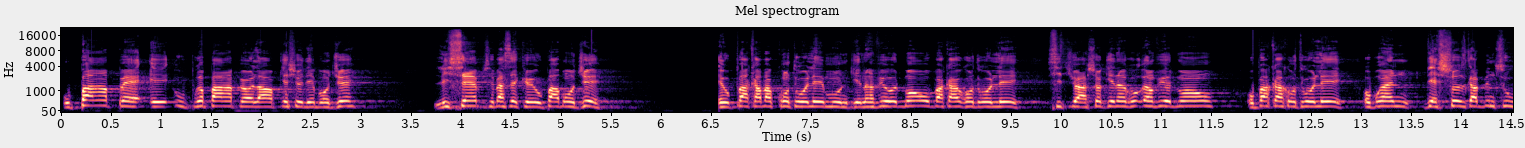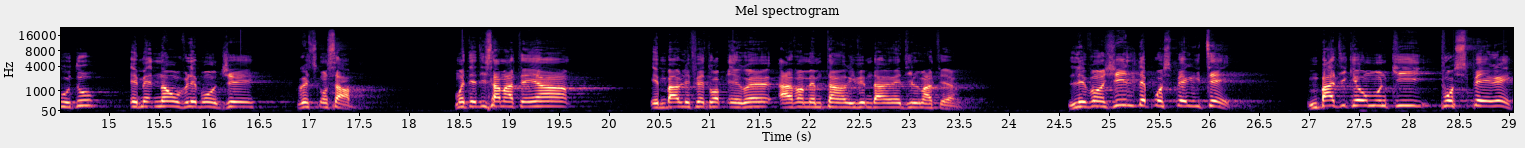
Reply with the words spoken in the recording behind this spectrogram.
ou pas en paix et ou pas en paix, là, questionner bon Dieu, le simple, c'est parce que ou pas bon Dieu. Et ou pas capable de contrôler le monde qui est dans l'environnement, ou pas capable de contrôler la situation qui est dans l'environnement, ou pas capable de contrôler, ou des choses qui viennent sur tout, et maintenant on veut bon Dieu responsable. Moi, je te dit ça matin, et je ne faire trop d'erreurs avant même temps d'arriver dans le matin. L'évangile de prospérité, je ne pas dire que y a monde qui prospère.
